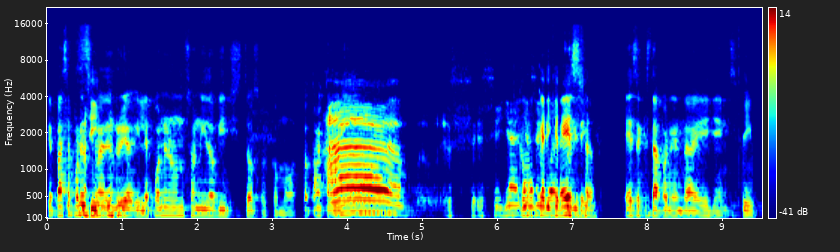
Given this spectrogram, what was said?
Que pasa por encima de un río y le ponen un sonido bien chistoso, como Ah, sí, ya, como caricaturizado. Ese, ese, que está poniendo ahí James. Sí.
